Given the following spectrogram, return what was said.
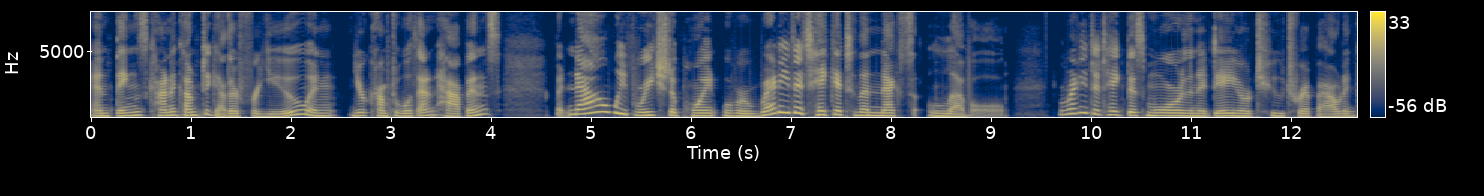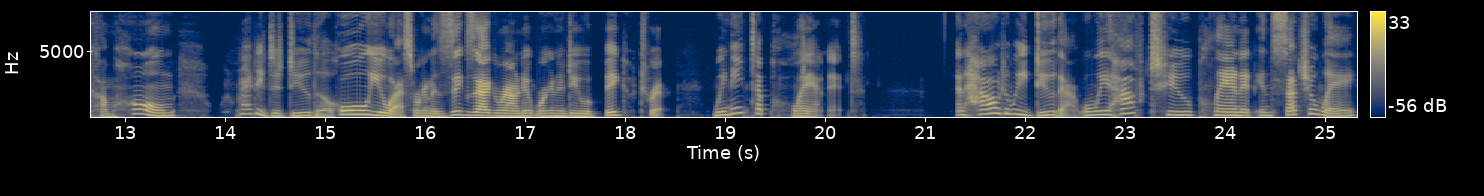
and things kind of come together for you, and you're comfortable with that. It happens. But now we've reached a point where we're ready to take it to the next level ready to take this more than a day or two trip out and come home, we're ready to do the whole US. We're going to zigzag around it. We're going to do a big trip. We need to plan it. And how do we do that? Well, we have to plan it in such a way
